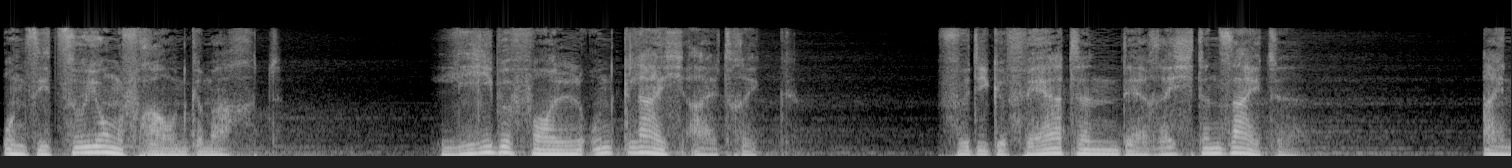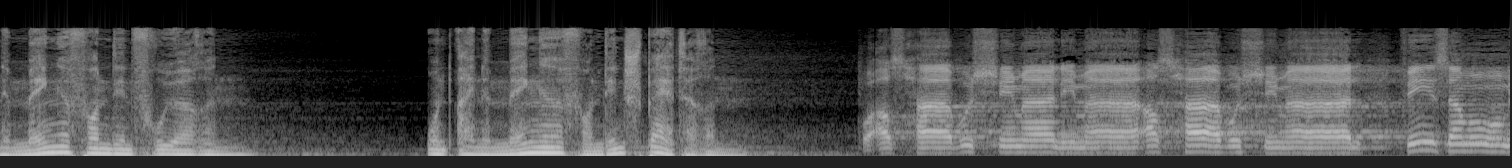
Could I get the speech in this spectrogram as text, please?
und sie zu Jungfrauen gemacht, liebevoll und gleichaltrig für die Gefährten der rechten Seite, eine Menge von den früheren und eine Menge von den späteren. وأصحاب الشمال ما أصحاب الشمال في سموم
